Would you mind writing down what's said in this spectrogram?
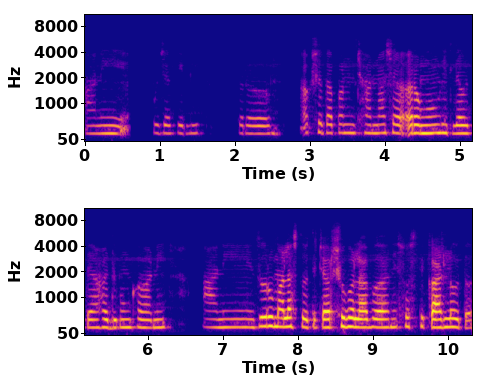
आणि पूजा केली. तर अक्षता पण छान अशा रंगवून घेतल्या होत्या. हळदी आणि जो रुमाल असतो त्याच्यावर शुभ लाभ आणि स्वस्तिक काढलं होतं.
